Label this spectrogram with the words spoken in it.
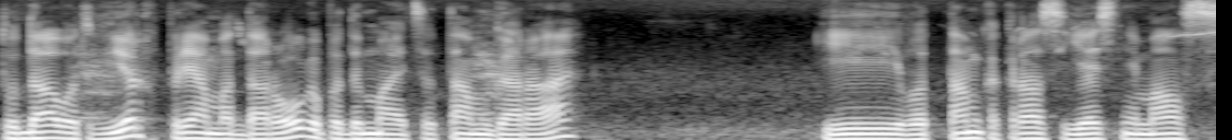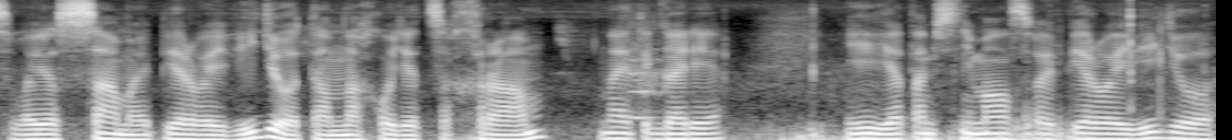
Туда вот вверх прямо дорога поднимается, там гора. И вот там как раз я снимал свое самое первое видео. Там находится храм на этой горе. И я там снимал свое первое видео,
